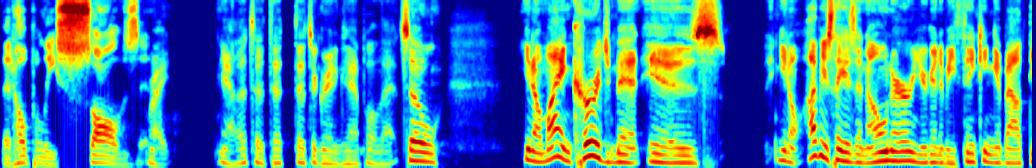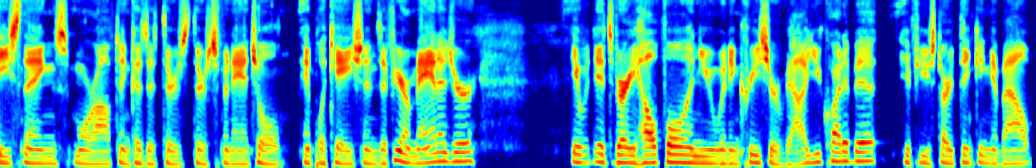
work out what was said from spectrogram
that hopefully solves it. Right. Yeah, that's a that that's a great example of that. So, you know, my encouragement is you know, obviously as an owner, you're going to be thinking about these things more often because there's there's financial implications. If you're a manager, it, it's very helpful and you would increase your value quite a bit if you start thinking about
